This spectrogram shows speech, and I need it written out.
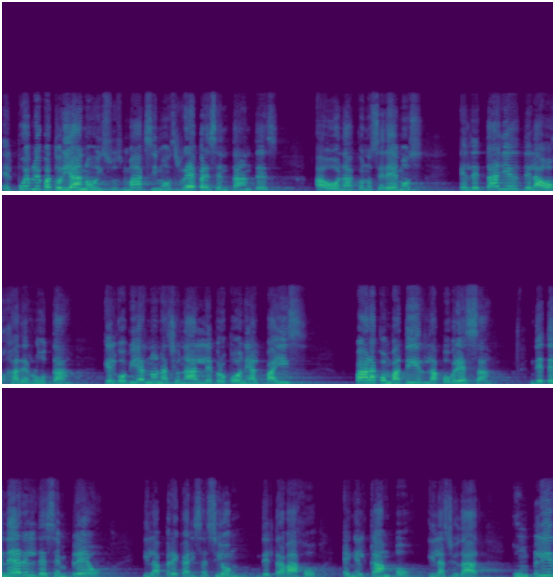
El pueblo ecuatoriano y sus máximos representantes ahora conoceremos el detalle de la hoja de ruta que el Gobierno Nacional le propone al país para combatir la pobreza, detener el desempleo y la precarización del trabajo en el campo y la ciudad, cumplir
